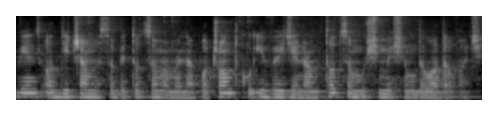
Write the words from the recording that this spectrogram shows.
Więc odliczamy sobie to, co mamy na początku i wyjdzie nam to, co musimy się doładować.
